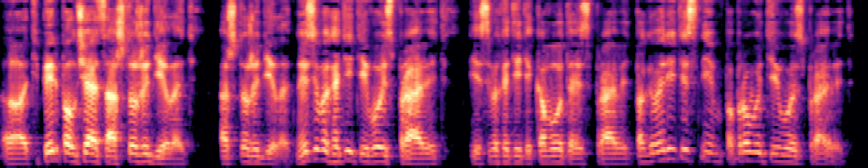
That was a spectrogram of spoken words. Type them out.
Э, теперь получается, а что же делать? А что же делать? Но ну, если вы хотите его исправить, если вы хотите кого-то исправить, поговорите с ним, попробуйте его исправить.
